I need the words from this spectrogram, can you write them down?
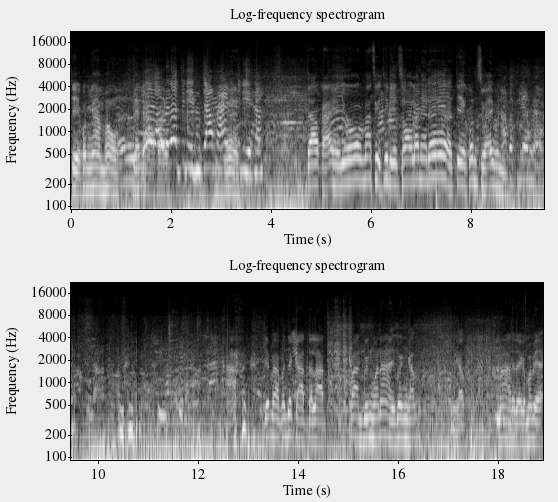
เจคนงามเฮาแม่ค้าเอาคอยเลยนะจีดีนเจ้าขายจีดีนนะเจ้าขายให้อยู่มาซื้อจิรีดซอยแล้วเนี่ยเด้อเจคนสวยพุ่นปะเทียนนะอะเก็บแบบบรรยากาศตลาดบ้านบึงหัวหน้าให้เบิ่งครับ นี่ครับ มาเท่าใดกับมาแบะ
